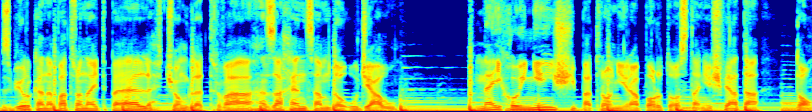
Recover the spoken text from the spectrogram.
Zbiórka na patronite.pl ciągle trwa, zachęcam do udziału. Najhojniejsi patroni raportu o stanie świata to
